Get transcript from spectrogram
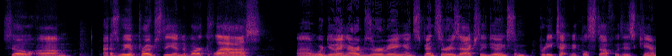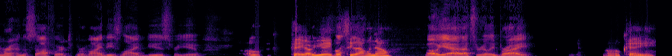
So um, as we approach the end of our class, uh, we're doing our observing, and Spencer is actually doing some pretty technical stuff with his camera and the software to provide these live views for you. Okay, are you able to see that one now? Oh yeah, that's really bright. Okay.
